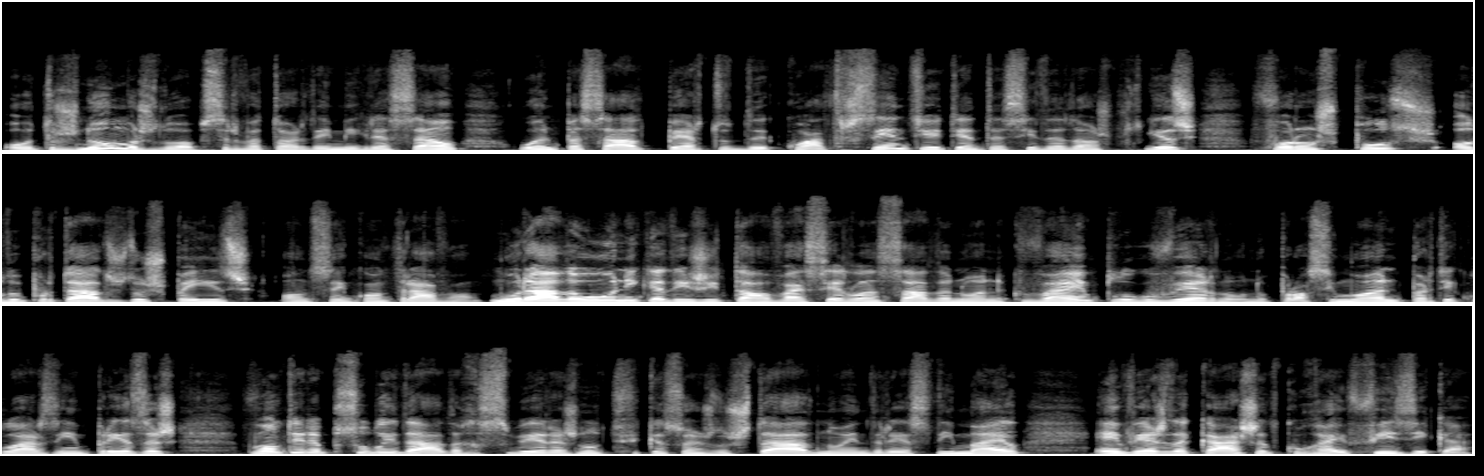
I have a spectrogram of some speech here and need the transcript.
Outros números do Observatório da Imigração, o ano passado, perto de 480 cidadãos portugueses foram expulsos ou deportados dos países onde se encontravam. Morada única digital vai ser lançada no ano que vem pelo governo. No próximo ano, particulares e empresas vão ter a possibilidade de receber as notificações do Estado no endereço de e-mail em vez da caixa de correio física.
